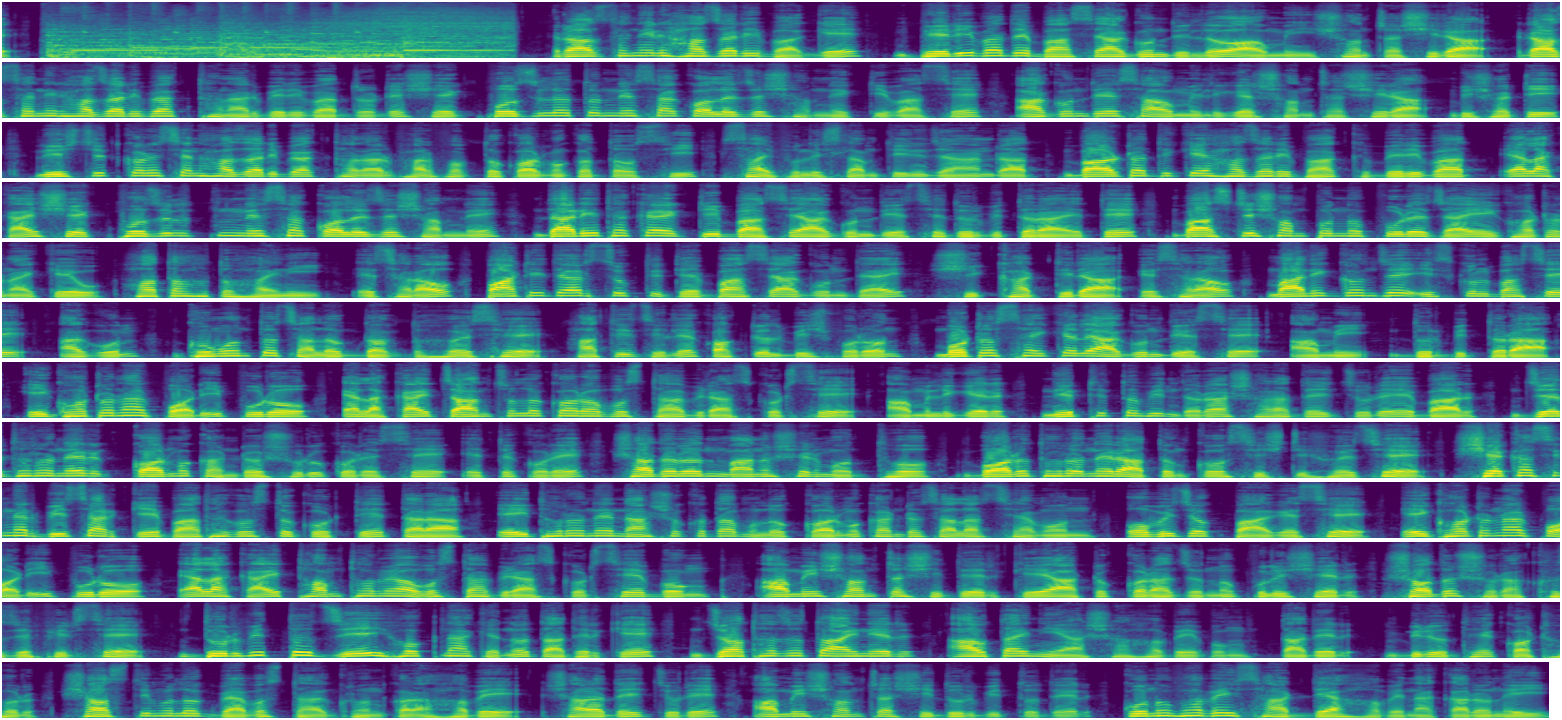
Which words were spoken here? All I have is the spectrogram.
রাজধানীর হাজারিবাগে বেরিবাদে বাসে আগুন দিল আওয়ামী সন্ত্রাসীরা। রাজধানীর হাজারিবাগ থানার বেরিবাদ রোডে শেখ ফজিলতুন্নেসা কলেজের সামনে একটি বাসে আগুন দিয়েছে আওয়ামী লীগের সন্ত্রাসীরা। বিষয়টি নিশ্চিত করেছেন হাজারিবাগ থানার ভারপ্রাপ্ত কর্মকর্তা ওসি সাইফুল ইসলাম। তিনি জানান, রাত বারোটার দিকে হাজারিবাগ বেরিবাদ এলাকায় শেখ ফজিলতুন্নেসা কলেজের সামনে দাঁড়িয়ে থাকা একটি বাসে আগুন দিয়েছে দুর্বৃত্তরা। এতে বাসটি সম্পূর্ণ পুড়ে যায় এই ঘটনায় কেউ হতাহত হয়নি। এছাড়াও পাটিদার চুক্তিতে বাসে আগুন দেয় শিক্ষার্থীরা। এছাড়াও মানিকগঞ্জে স্কুল বাসে আগুন, ঘুমন্ত চালক দগ্ধ হয়েছে। হাতিঝিলে ককটেল বিস্ফোরণ, মোটরসাইকেলে আগুন দিয়েছে আমি, দুর্বৃত্তরা। এই ঘটনার পরই পুরো এলাকায় চাঞ্চল্যকর অবস্থা বিরাজ করছে। আওয়ামী লীগের নেতৃত্ববৃন্দরা সারা দেশ জুড়ে এবার যে ধরনের কর্মকাণ্ড শুরু করেছে, এতে করে সাধারণ মানুষের মধ্যে বড় ধরনের আতঙ্ক সৃষ্টি হয়েছে। শেখ হাসিনার বিচারকে বাধাগ্রস্ত করতে তারা এই ধরনের নাশকতামূলক কর্মকাণ্ড চালাচ্ছে এমন অভিযোগ পাওয়া গেছে। এই ঘটনার পরই পুরো এলাকায় থমথমে অবস্থা বিরাজ করছে এবং আমি সন্ত্রাসীদেরকে আটক করার জন্য পুলিশের সদস্যরা খুঁজে ফিরছে। দুর্বৃত্ত যেই হোক না কেন তাদেরকে যথাযথ আইনের আওতায় নিয়ে আসা হবে এবং তাদের বিরুদ্ধে কঠোর শাস্তিমূলক ব্যবস্থা গ্রহণ করা হবে। সারা দেশ জুড়ে আমি সন্ত্রাসী দুর্বৃত্তদের কোনোভাবেই ছাড় দেয়া হবে না, কারণ এই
